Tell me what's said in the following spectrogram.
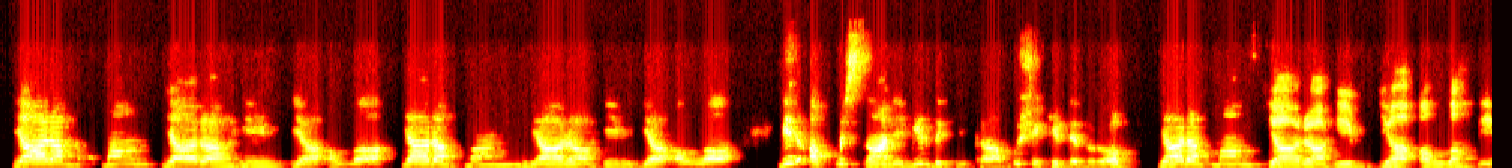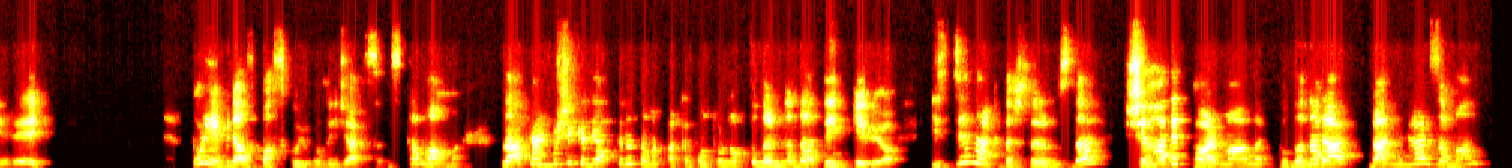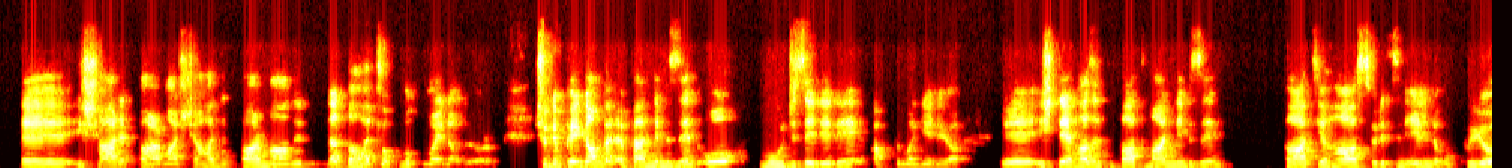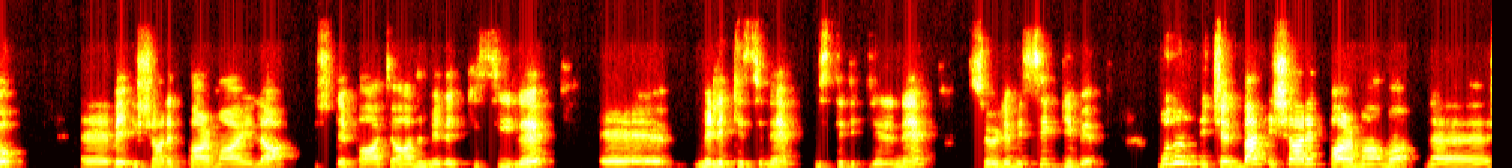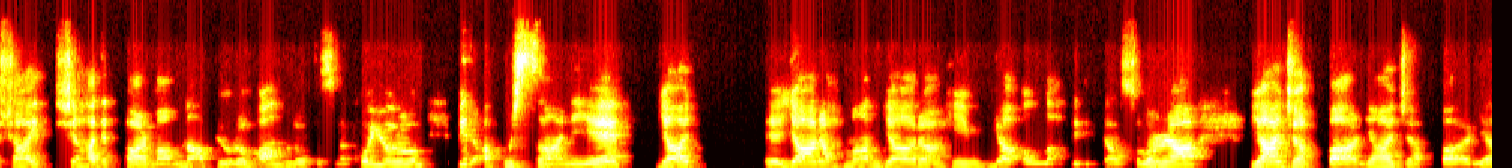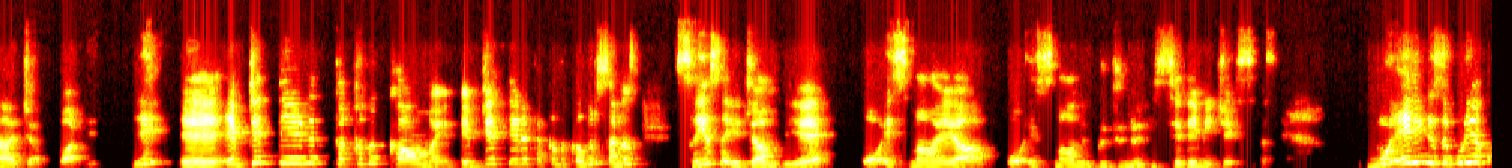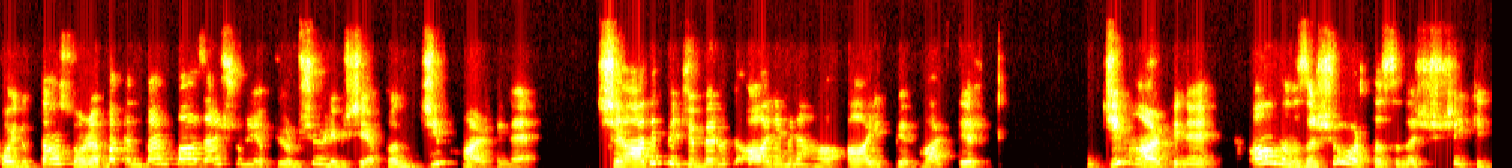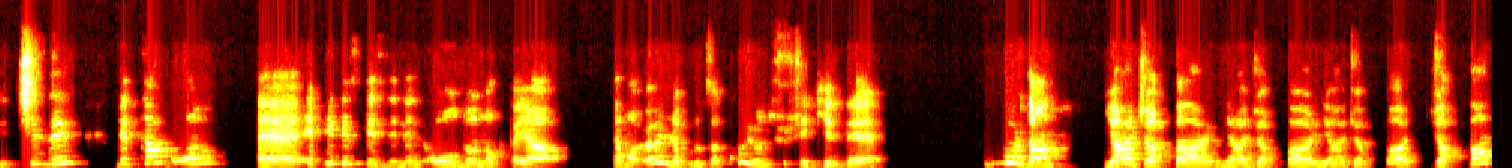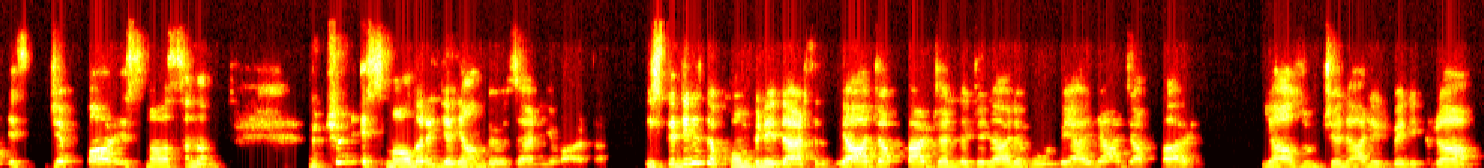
Ya Rahman, Ya Rahim, Ya Allah. Ya Rahman, Ya Rahim, Ya Allah. Bir 60 saniye, bir dakika bu şekilde durup Ya Rahman, Ya Rahim, Ya Allah diyerek buraya biraz baskı uygulayacaksınız. Tamam mı? Zaten bu şekilde yaptığınız zaman akupunktur noktalarına da denk geliyor. İsteyen arkadaşlarımız da şehadet parmağını kullanarak ben her zaman e, işaret parmağı, şehadet parmağıyla daha çok mutmain alıyorum. Çünkü Peygamber Efendimizin o mucizeleri aklıma geliyor. E, işte Hazreti Fatıma annemizin Fatiha suresini elinde okuyor e, ve işaret parmağıyla işte Fatiha'nın melekesiyle e, melekesine istediklerini söylemesi gibi. Bunun için ben işaret parmağımı, e, şahit şehadet parmağımı ne yapıyorum? Alnımın ortasına koyuyorum. Bir 60 saniye ya e, ya Rahman, Ya Rahim, Ya Allah dedikten sonra Ya Cabbar, Ya Cabbar, Ya Cabbar e, ebced değerine takılı kalmayın. Ebced değerine takılı kalırsanız sayı sayacağım diye o esmaya, o esmanın gücünü hissedemeyeceksiniz. Bu elinizi buraya koyduktan sonra bakın ben bazen şunu yapıyorum. Şöyle bir şey yapın. Cim harfine şehadet ve cübberut alemine ha- ait bir harftir. Cim harfini alnınızın şu ortasına şu şekilde çizin ve tam o e, epidiz bezinin olduğu noktaya tamam ön lobunuza koyun şu şekilde. Buradan ya Cabbar, Ya Cabbar, Ya Cabbar, Cabbar, es, Cebbar esmasının bütün esmaları yayan bir özelliği vardır. İstediğinizde kombine edersiniz. Ya Cabbar Celle Celaluhu veya Ya Cabbar Ya Zülcelalil vel İkram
